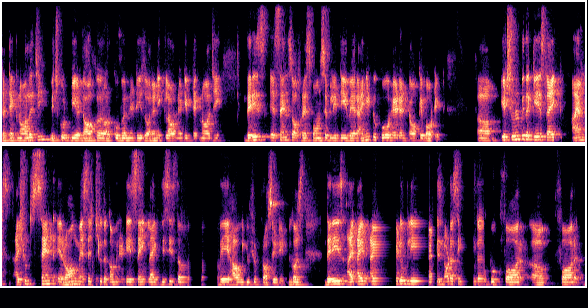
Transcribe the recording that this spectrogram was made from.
the technology, which could be a Docker or Kubernetes or any cloud native technology, there is a sense of responsibility where I need to go ahead and talk about it. Uh, it shouldn't be the case like I am. I should send a wrong message to the community saying like this is the way how you should proceed it because there is I, I I do believe that is not a single book for uh, for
